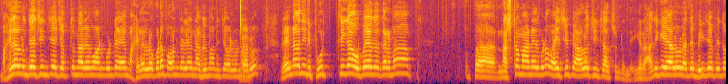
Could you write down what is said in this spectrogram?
మహిళలను ఉద్దేశించే చెప్తున్నారేమో అనుకుంటే మహిళల్లో కూడా పవన్ కళ్యాణ్ అభిమానించే వాళ్ళు ఉంటారు. రెండవది ఇది పూర్తిగా ఉపయోగకరమా? నష్టమా అనేది కూడా వైసీపీ ఆలోచించాల్సి ఉంటుంది. ఈ రాజకీయాలు లేకపోతే బీజేపీతో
